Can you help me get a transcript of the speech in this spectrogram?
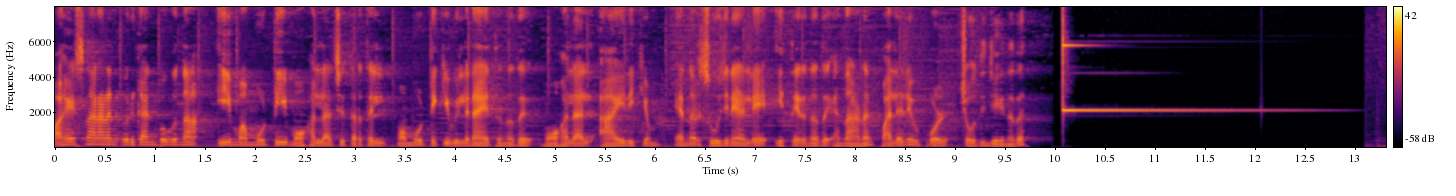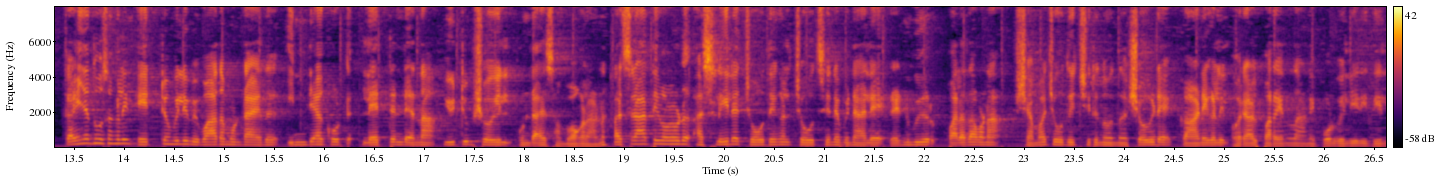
മഹേഷ് നാരായണൻ ഒരുക്കാൻ പോകുന്ന ഈ മമ്മൂട്ടി മോഹൻലാൽ ചിത്രത്തിൽ മമ്മൂട്ടിക്ക് വില്ലനായെത്തുന്നത് മോഹൻലാൽ ആയിരിക്കും എന്നൊരു സൂചനയല്ലേ ഈ തരുന്നത് എന്നാണ് പലരും ഇപ്പോൾ ചോദ്യം ചെയ്യുന്നത്. കഴിഞ്ഞ ദിവസങ്ങളിൽ ഏറ്റവും വലിയ വിവാദമുണ്ടായത് ഇന്ത്യ കോട്ട് ലേറ്റന്റ് എന്ന യൂട്യൂബ് ഷോയിൽ ഉണ്ടായ സംഭവങ്ങളാണ്. മത്സരാർത്ഥികളോട് അശ്ലീല ചോദ്യങ്ങൾ ചോദിച്ചതിന് പിന്നാലെ രൺവീർ പലതവണ ക്ഷമ ചോദിച്ചിരുന്നുവെന്ന് ഷോയുടെ കാണികളിൽ ഒരാൾ പറയുന്നതാണ് ഇപ്പോൾ വലിയ രീതിയിൽ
